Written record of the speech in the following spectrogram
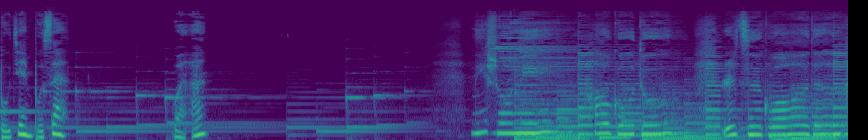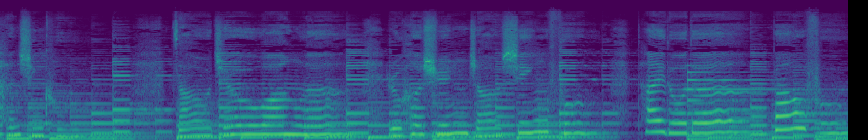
不见不散。晚安。你说你好孤独，日子过得很辛苦，早就忘了如何寻找幸福。太多的包袱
